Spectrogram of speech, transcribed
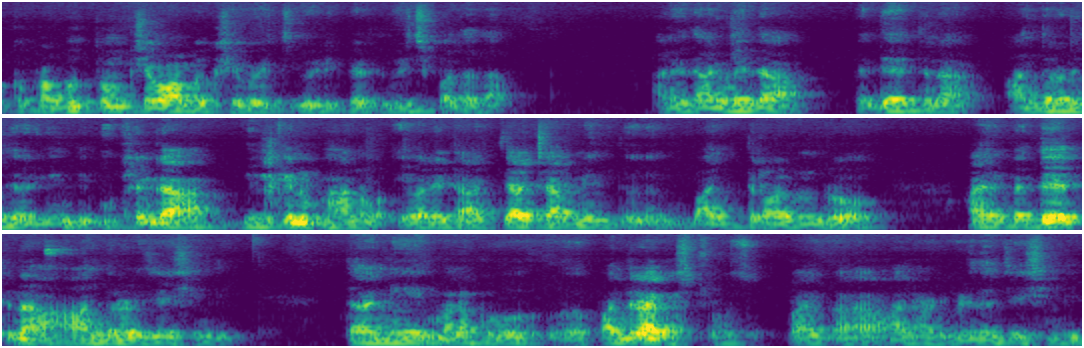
ఒక ప్రభుత్వం క్షమాభిక్ష విడిచి విడి విడిచిపోతుందా అనే దాని మీద పెద్ద ఎత్తున ఆందోళన జరిగింది. ముఖ్యంగా బిల్కిన్ భాను ఎవరైతే అత్యాచారం బాధితురాలు ఆయన పెద్ద ఎత్తున ఆందోళన చేసింది. దాన్ని మనకు పంద్రా ఆగస్టు రోజు ఆనాడు విడుదల చేసింది.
